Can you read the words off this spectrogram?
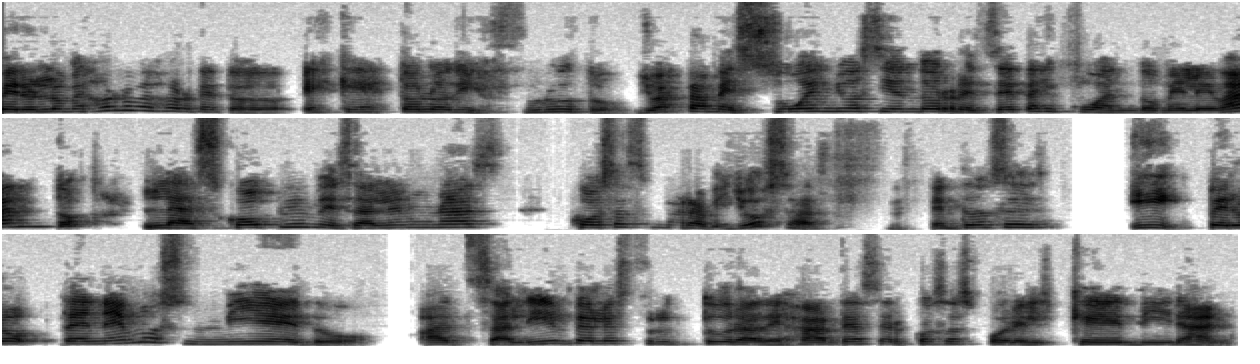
pero lo mejor, lo mejor de todo es que esto lo disfruto. Yo hasta me sueño haciendo recetas y cuando me levanto las copio y me salen unas cosas maravillosas. Entonces, y, pero tenemos miedo a salir de la estructura, dejar de hacer cosas por el que dirán.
